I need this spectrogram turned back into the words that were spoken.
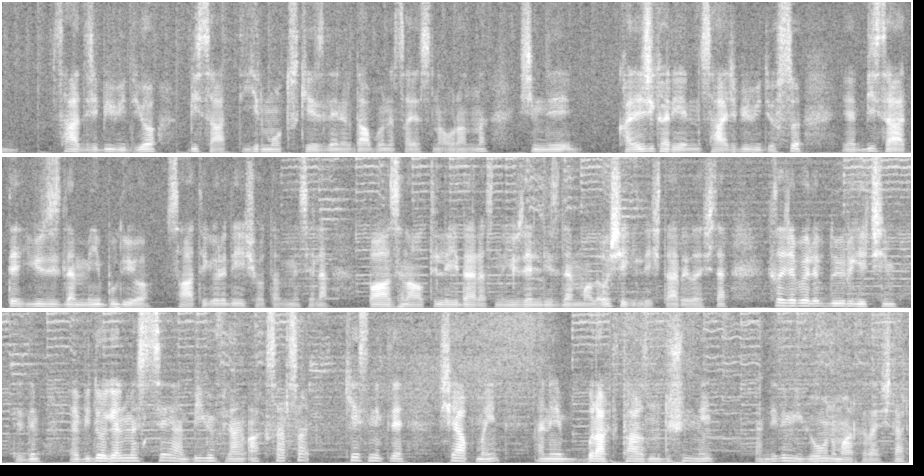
sadece bir video bir saatte 20-30 kez izlenirdi abone sayısına oranla. Şimdi kaleci kariyerinin sadece bir videosu yani bir saatte 100 izlenmeyi buluyor. Saate göre değişiyor tabi. Mesela bazen 6 ile 7 arasında 150 izlenme alıyor. O şekilde işte arkadaşlar. Kısaca böyle bir duyuru geçeyim dedim. E, video gelmezse yani bir gün falan aksarsa kesinlikle şey yapmayın. Hani bıraktı tarzında düşünmeyin. Yani dediğim gibi yoğunum arkadaşlar.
